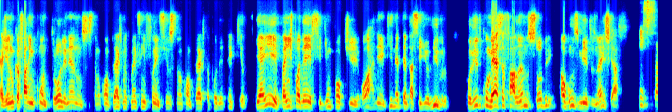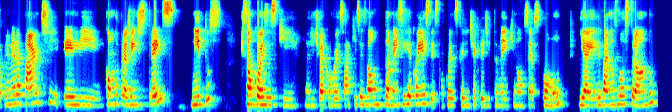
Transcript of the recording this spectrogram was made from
A gente nunca fala em controle, né, num sistema complexo, mas como é que você influencia o sistema complexo para poder ter aquilo? E aí, para a gente poder seguir um pouco de ordem aqui, né, tentar seguir o livro, o livro começa falando sobre alguns mitos, não é isso, Yas? Isso. A primeira parte, ele conta para a gente três mitos que são coisas que a gente vai conversar aqui, vocês vão também se reconhecer, são coisas que a gente acredita meio que num senso comum, e aí ele vai nos mostrando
